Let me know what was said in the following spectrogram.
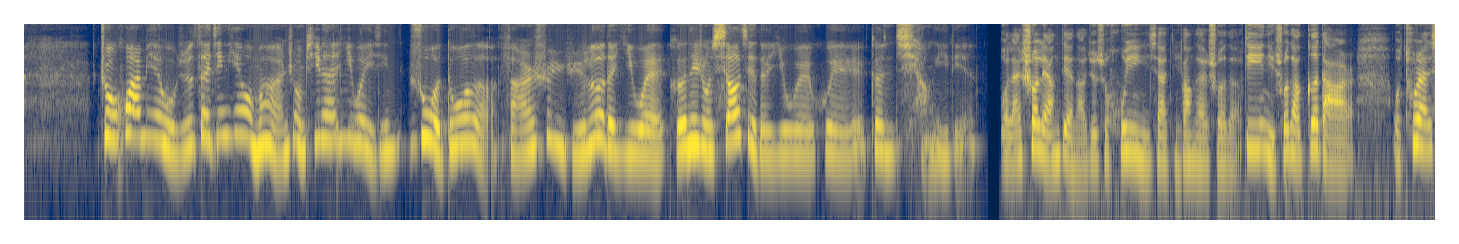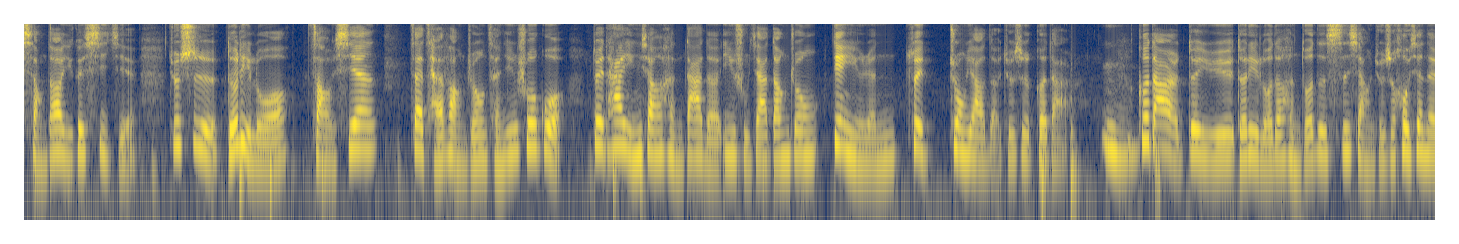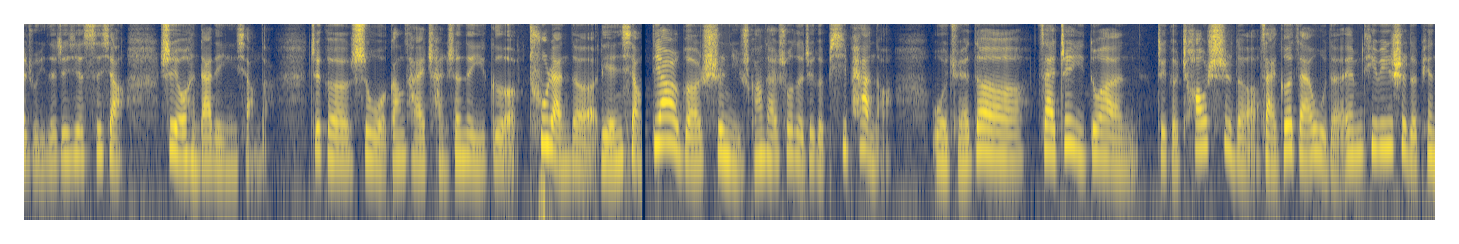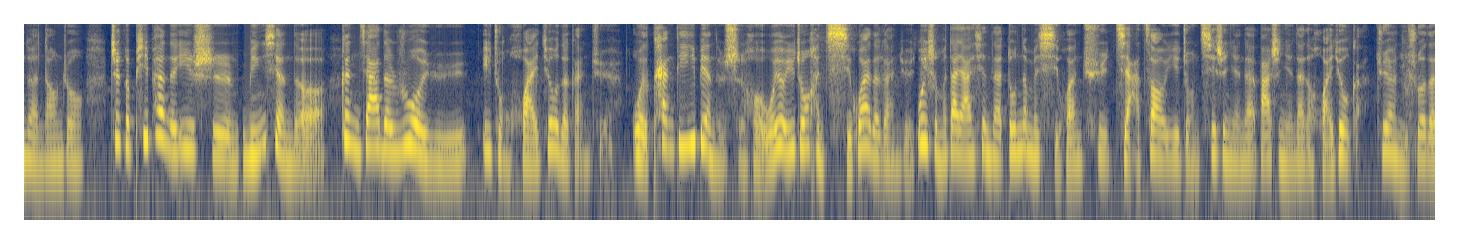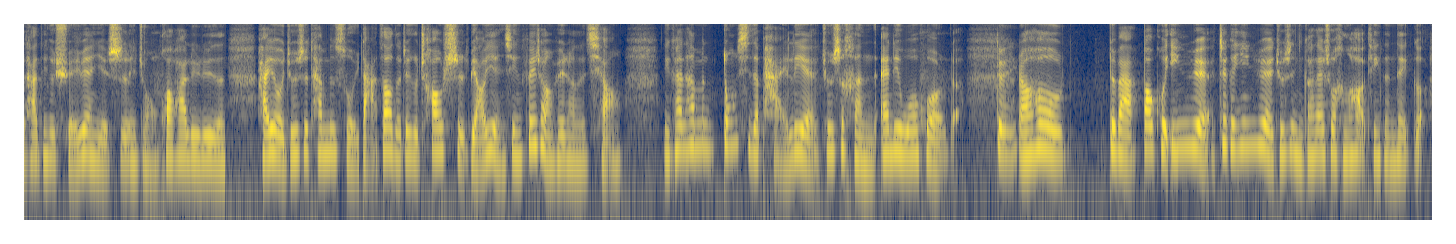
这种画面，我觉得在今天我们好像这种批判意味已经弱多了，反而是娱乐的意味和那种消解的意味会更强一点。我来说两点呢，就是呼应一下你刚才说的。第一，你说到戈达尔，我突然想到一个细节，就是德里罗早先在采访中曾经说过，对他影响很大的艺术家当中，电影人最重要的就是戈达尔。嗯，戈达尔对于德里罗的很多的思想，就是后现代主义的这些思想，是有很大的影响的。这个是我刚才产生的一个突然的联想。第二个是你刚才说的这个批判呢，我觉得在这一段。这个超市的载歌载舞的 MTV 式的片段当中，这个批判的意识明显的更加的弱于一种怀旧的感觉。我看第一遍的时候，我有一种很奇怪的感觉：为什么大家现在都那么喜欢去假造一种七十年代、八十年代的怀旧感？就像你说的，他那个学院也是那种花花绿绿的，还有就是他们所打造的这个超市，表演性非常非常的强。你看他们东西的排列就是很 Andy Warhol 的，对，然后。对吧？包括音乐，这个音乐就是你刚才说很好听的那个，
